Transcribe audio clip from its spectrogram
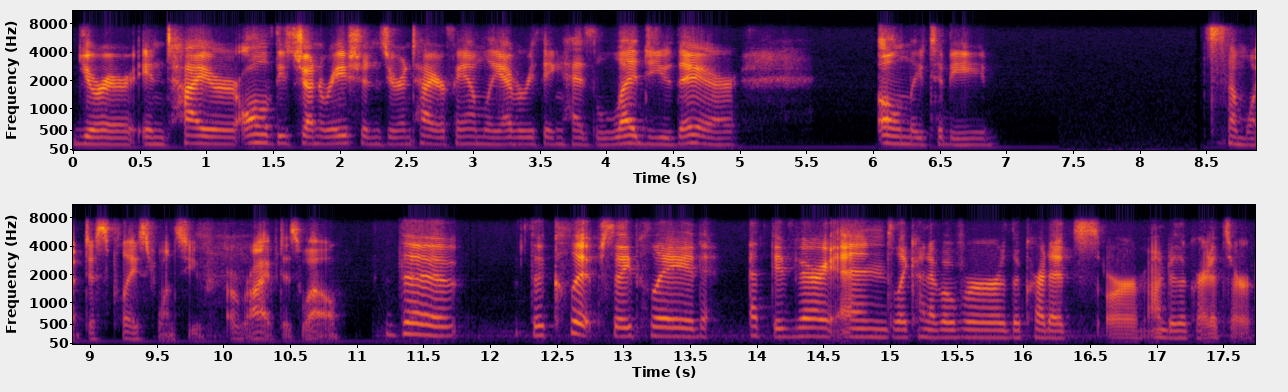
your entire all of these generations, your entire family, everything has led you there, only to be somewhat displaced once you've arrived as well. the the clips they played at the very end, like kind of over the credits or under the credits or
